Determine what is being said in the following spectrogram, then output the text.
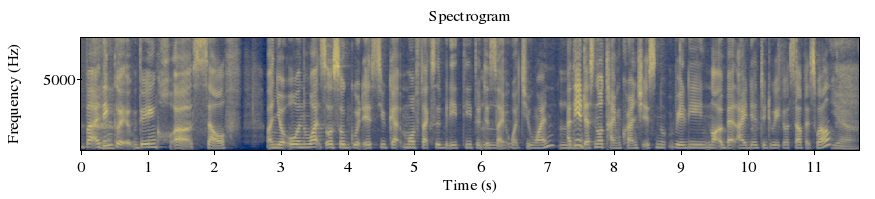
But I think like, doing uh, self on your own, what's also good is you get more flexibility to mm. decide what you want. I mm. think if there's no time crunch, it's no, really not a bad idea to do it yourself as well. Yeah.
